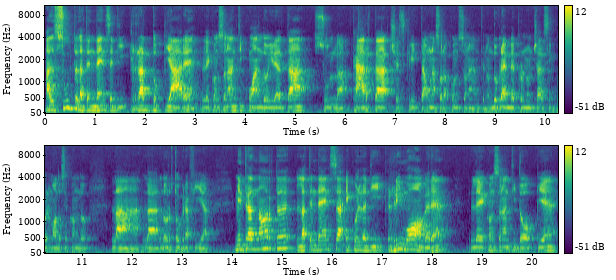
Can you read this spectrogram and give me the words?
Al sud la tendenza è di raddoppiare le consonanti quando in realtà sulla carta c'è scritta una sola consonante, non dovrebbe pronunciarsi in quel modo secondo la, la, l'ortografia. Mentre al nord la tendenza è quella di rimuovere le consonanti doppie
